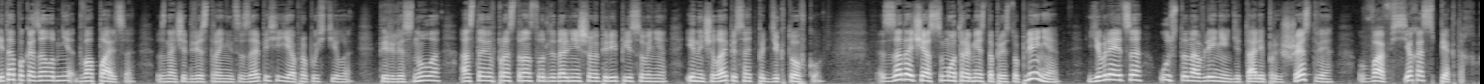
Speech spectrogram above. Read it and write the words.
и та показала мне два пальца, значит, две страницы записи я пропустила. Перелистнула, оставив пространство для дальнейшего переписывания, и начала писать под диктовку. Задача осмотра места преступления является установление деталей происшествия во всех аспектах.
